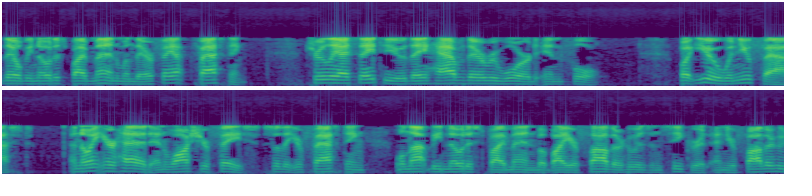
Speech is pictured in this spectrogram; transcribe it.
they will be noticed by men when they are fa- fasting. Truly I say to you, they have their reward in full. But you, when you fast, anoint your head and wash your face, so that your fasting will not be noticed by men, but by your Father who is in secret, and your Father who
